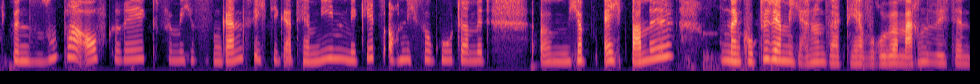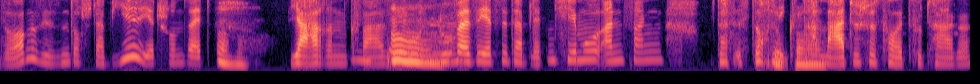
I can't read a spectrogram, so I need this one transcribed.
ich bin super aufgeregt. Für mich ist es ein ganz wichtiger Termin. Mir geht es auch nicht so gut damit. Ähm, ich habe echt Bammel. Und dann guckte der mich an und sagte, ja, worüber machen Sie sich denn Sorgen? Sie sind doch stabil, jetzt schon seit Oh. Jahren quasi. Oh. Und nur weil Sie jetzt eine Tablettenchemo anfangen, das ist doch nichts. Dramatisches heutzutage.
